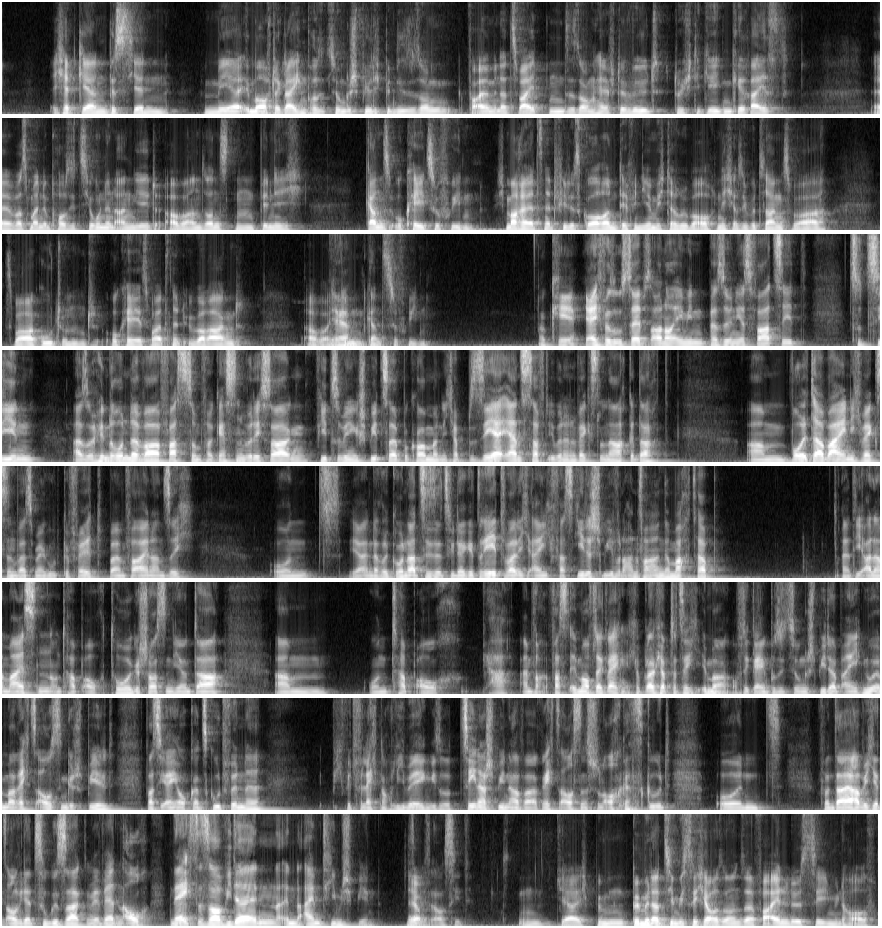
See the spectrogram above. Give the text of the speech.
ich hätte gern ein bisschen mehr immer auf der gleichen Position gespielt. Ich bin die Saison vor allem in der zweiten Saisonhälfte wild durch die Gegend gereist, äh, was meine Positionen angeht. Aber ansonsten bin ich ganz okay zufrieden. Ich mache jetzt nicht viele Scorer und definiere mich darüber auch nicht. Also ich würde sagen, es war, es war gut und okay, es war jetzt nicht überragend, aber ich ja. bin ganz zufrieden. Okay, ja, ich versuche selbst auch noch irgendwie ein persönliches Fazit zu ziehen. Also Hinrunde war fast zum Vergessen, würde ich sagen. Viel zu wenig Spielzeit bekommen. Ich habe sehr ernsthaft über den Wechsel nachgedacht. Ähm, wollte aber eigentlich wechseln, weil es mir gut gefällt beim Verein an sich. Und ja, in der Rückrunde hat sich jetzt wieder gedreht, weil ich eigentlich fast jedes Spiel von Anfang an gemacht habe. Äh, die allermeisten und habe auch Tore geschossen hier und da. Ähm, und habe auch ja, einfach fast immer auf der gleichen, ich glaube, ich habe tatsächlich immer auf der gleichen Position gespielt, habe eigentlich nur immer rechts außen gespielt, was ich eigentlich auch ganz gut finde ich würde vielleicht noch lieber irgendwie so Zehner spielen, aber rechts außen ist schon auch ganz gut. Und von daher habe ich jetzt auch wieder zugesagt. Und wir werden auch nächste Saison wieder in, in einem Team spielen, ja. wie es aussieht. Ja, ich bin, bin mir da ziemlich sicher, also unser Verein löst sich irgendwie noch auf.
